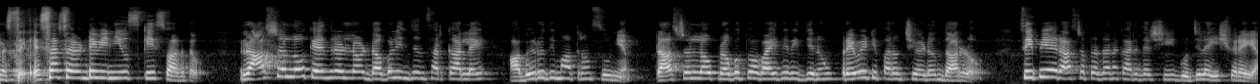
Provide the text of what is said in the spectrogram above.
నమస్తే. ఎస్ఆర్ సెవెన్ టీవీ న్యూస్కి స్వాగతం. రాష్ట్రంలో కేంద్రంలో డబుల్ ఇంజిన్ సర్కార్లే అభివృద్ధి మాత్రం శూన్యం. రాష్ట్రంలో ప్రభుత్వ వైద్య విద్యను ప్రైవేటీపరం చేయడం దారుణం. సిపిఐ రాష్ట్ర ప్రధాన కార్యదర్శి గుజ్జల ఈశ్వరయ్య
